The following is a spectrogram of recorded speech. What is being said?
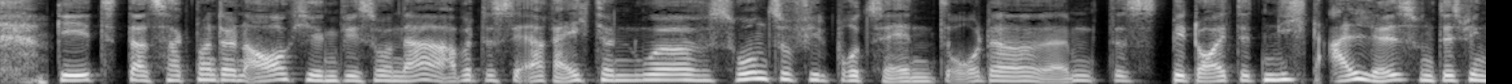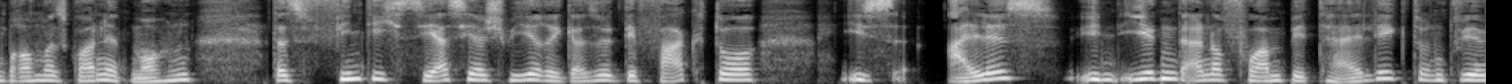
geht, da sagt man dann auch irgendwie so, na, aber das erreicht ja nur so und so viel Prozent oder ähm, das bedeutet nicht alles und deswegen brauchen wir es gar nicht machen. Das finde ich sehr, sehr schwierig. Also de facto ist alles in irgendeiner Form beteiligt und wir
